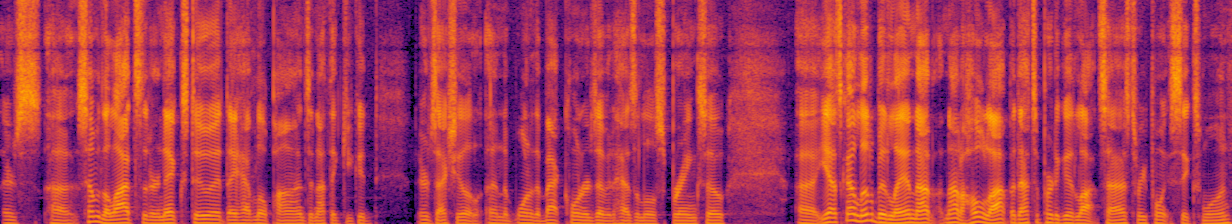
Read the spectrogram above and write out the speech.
there's uh, some of the lots that are next to it. They have little ponds, and I think you could. There's actually a, the, one of the back corners of it has a little spring. So uh, yeah, it's got a little bit of land, not not a whole lot, but that's a pretty good lot size, three point six one.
